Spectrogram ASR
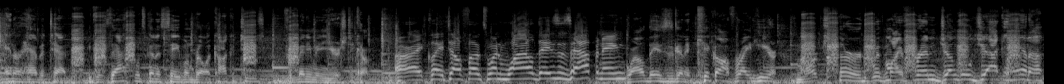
and our habitat because that's what's going to save umbrella cockatoos for many, many years to come. All right, Clay, tell folks when Wild Days is happening. Wild Days is going to kick off right here, March 3rd, with my friend Jungle Jack Hanna.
